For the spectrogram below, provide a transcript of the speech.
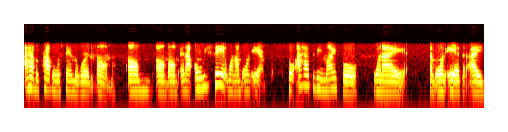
I have a problem with saying the word um um um um and I only say it when I'm on air. So I have to be mindful when I am on air that I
